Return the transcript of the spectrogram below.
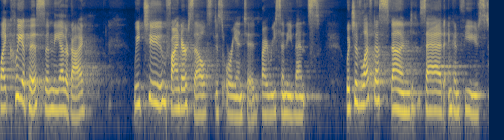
Like Cleopas and the other guy, we too find ourselves disoriented by recent events, which have left us stunned, sad, and confused,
